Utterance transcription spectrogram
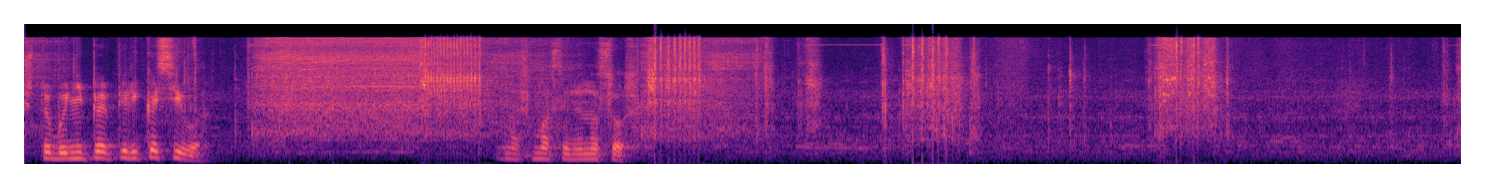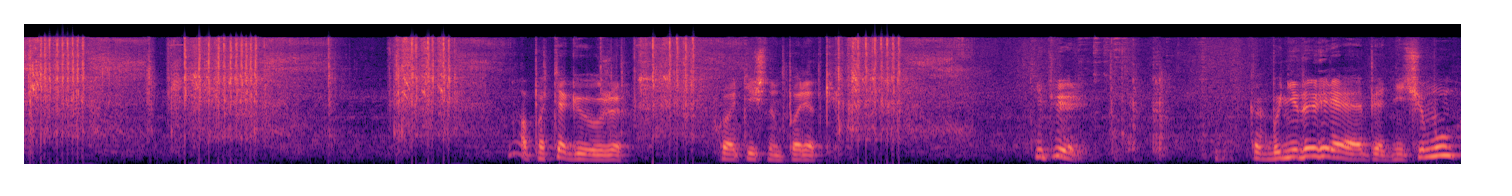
Чтобы не перекосило наш масляный насос. А подтягиваю уже в хаотичном порядке. Теперь, как бы не доверяя опять ничему,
